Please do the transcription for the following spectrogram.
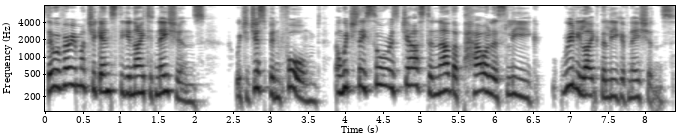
They were very much against the United Nations, which had just been formed and which they saw as just another powerless league, really like the League of Nations.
